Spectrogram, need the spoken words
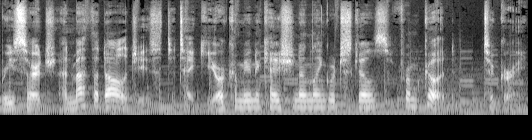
research, and methodologies to take your communication and language skills from good to great.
